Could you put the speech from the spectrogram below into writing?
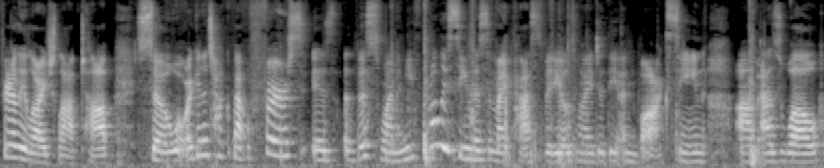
fairly large laptop. So what we're gonna talk about first is this one, and you've probably seen this in my past videos when I did the unboxing um, as well,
